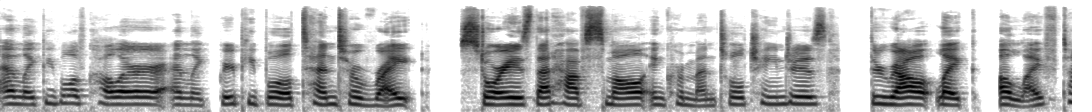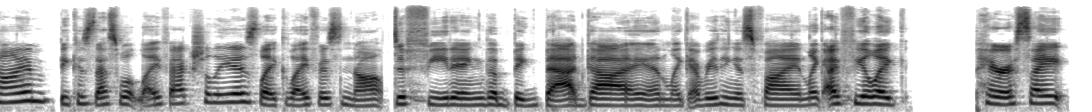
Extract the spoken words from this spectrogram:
and like people of color and like queer people tend to write stories that have small incremental changes throughout like a lifetime because that's what life actually is. Like life is not defeating the big bad guy and like everything is fine. Like I feel like Parasite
